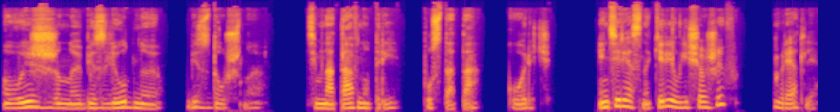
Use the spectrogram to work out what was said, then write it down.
Выжженную, безлюдную, бездушную. Темнота внутри, пустота, горечь. Интересно, Кирилл еще жив? Вряд ли.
